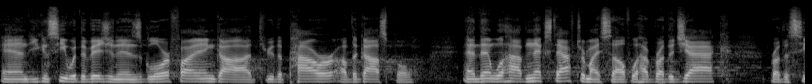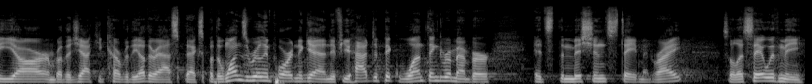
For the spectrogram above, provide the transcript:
and you can see what the vision is glorifying God through the power of the gospel. And then we'll have next after myself, we'll have Brother Jack, Brother CR, and Brother Jackie cover the other aspects. But the one's really important, again, if you had to pick one thing to remember, it's the mission statement, right? So let's say it with me.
